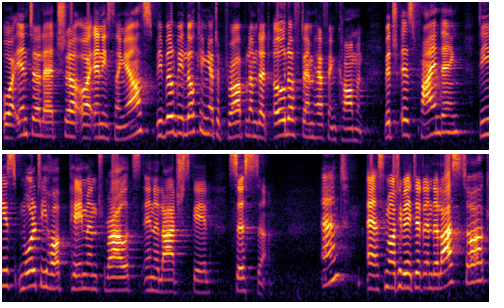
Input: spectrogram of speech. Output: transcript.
or Interledger or anything else. We will be looking at a problem that all of them have in common, which is finding these multi-hop payment routes in a large-scale system. And as motivated in the last talk,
